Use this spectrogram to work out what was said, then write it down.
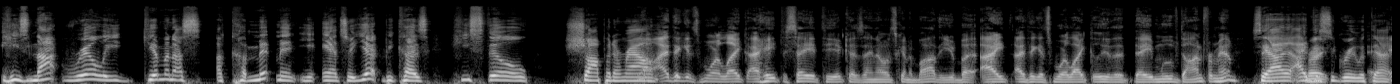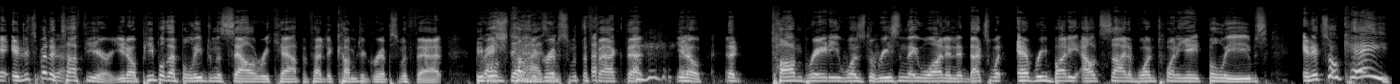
he's not really giving us a commitment answer yet because he's still shopping No, around. I think it's more like I hate to say it to you because I know it's going to bother you, but I, I think it's more likely that they moved on from him. See, I, I Right. disagree with that. And and it's been a tough year. You know, people that believed in the salary cap have had to come to grips with that. People Gresh have come to hasn't. grips with the fact that, you know, that Tom Brady was the reason they won, and that's what everybody outside of 128 believes. And it's okay.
